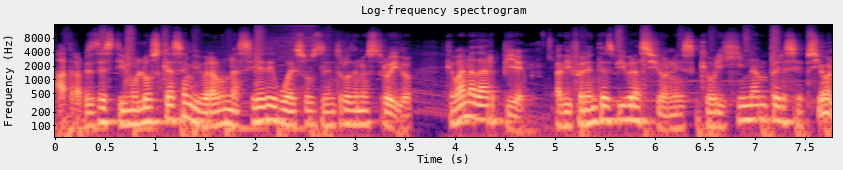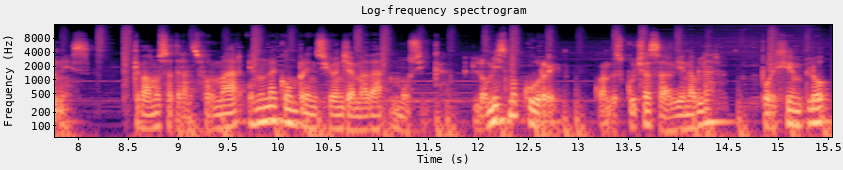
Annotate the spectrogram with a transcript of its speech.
a través de estímulos que hacen vibrar una serie de huesos dentro de nuestro oído que van a dar pie a diferentes vibraciones que originan percepciones, que vamos a transformar en una comprensión llamada música. Lo mismo ocurre cuando escuchas a alguien hablar. Por ejemplo,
